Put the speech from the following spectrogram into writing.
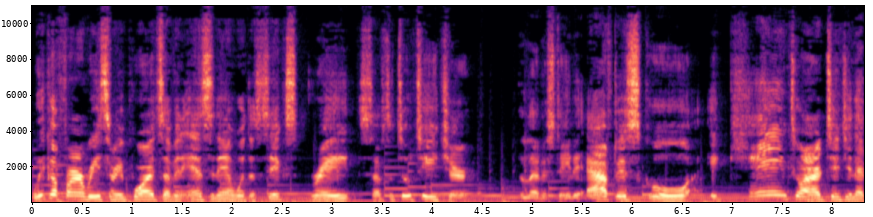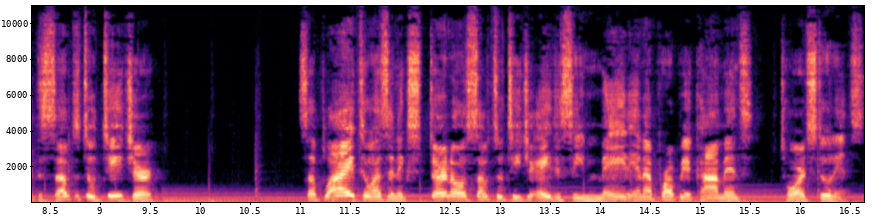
We confirmed recent reports of an incident with a sixth grade substitute teacher, the letter stated. After school, it came to our attention that the substitute teacher supplied to us an external substitute teacher agency made inappropriate comments towards students.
